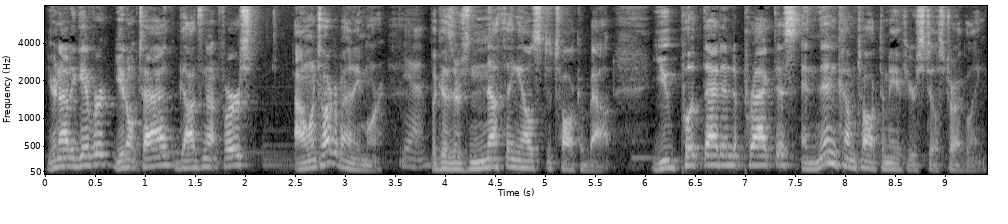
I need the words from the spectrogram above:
You're not a giver, you don't tithe, God's not first. I don't want to talk about it anymore. Yeah. Because there's nothing else to talk about. You put that into practice and then come talk to me if you're still struggling.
